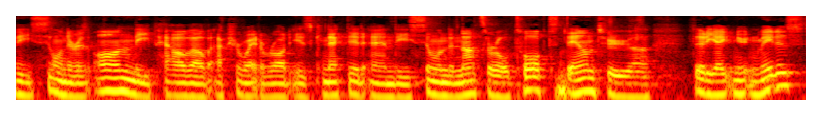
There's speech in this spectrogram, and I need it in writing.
The cylinder is on, the power valve actuator rod is connected, and the cylinder nuts are all torqued down to uh, 38 newton meters.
